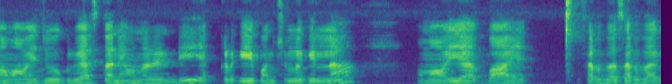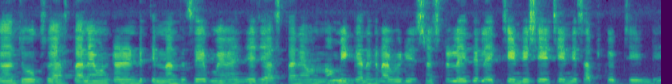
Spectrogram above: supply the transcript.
మా మామయ్య జోకులు వేస్తానే ఉన్నాడండి. ఎక్కడికి ఏ ఫంక్షన్లోకి వెళ్ళినా మా మామయ్య బాగా సరదా సరదాగా జోక్స్ వేస్తానే ఉంటాడండి. తిన్నంతసేపు మేము ఎంజాయ్ చేస్తానే ఉన్నాం. మీకు కనుక నా వీడియోస్ నచ్చినట్లయితే లైక్ చేయండి షేర్ చేయండి సబ్స్క్రైబ్ చేయండి.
